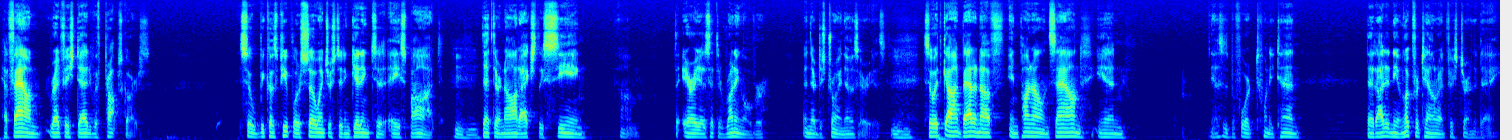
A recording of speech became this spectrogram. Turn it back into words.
have found redfish dead with prop scars. So because people are so interested in getting to a spot mm-hmm. that they're not actually seeing um, the areas that they're running over, and they're destroying those areas. Mm-hmm. So it got bad enough in Pine Island Sound in yeah, this is before 2010 that I didn't even look for tailing redfish during the day.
